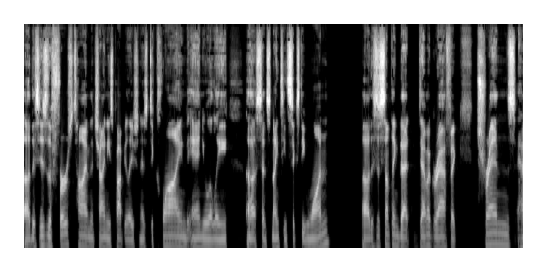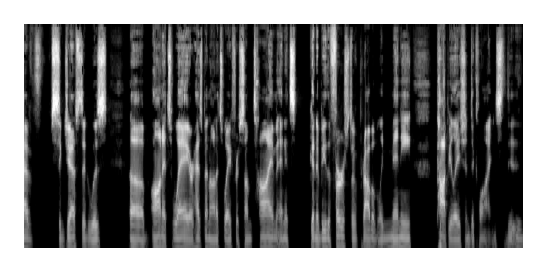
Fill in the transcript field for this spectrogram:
Uh, this is the first time the Chinese population has declined annually uh, since 1961. Uh, this is something that demographic trends have suggested was uh, on its way or has been on its way for some time, and it's going to be the first of probably many population declines. The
